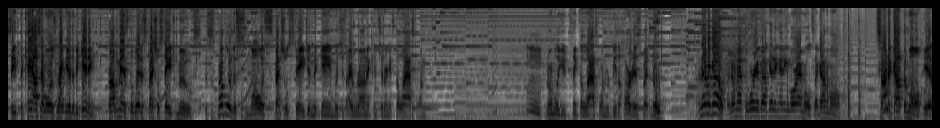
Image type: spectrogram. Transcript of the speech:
See, the Chaos Emerald is right near the beginning. Problem is, the way the special stage moves. This is probably the smallest special stage in the game, which is ironic considering it's the last one. Mm. Normally you'd think the last one would be the hardest, but nope. And there we go! I don't have to worry about getting any more emeralds. I got them all. Sonic got them all, yeah.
